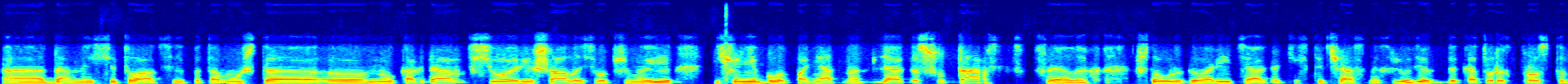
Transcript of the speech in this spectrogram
а, данной ситуации, потому что, э, ну, когда все решалось, в общем, и еще не было понятно для государств целых, что уж говорить о каких-то частных людях, до которых просто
